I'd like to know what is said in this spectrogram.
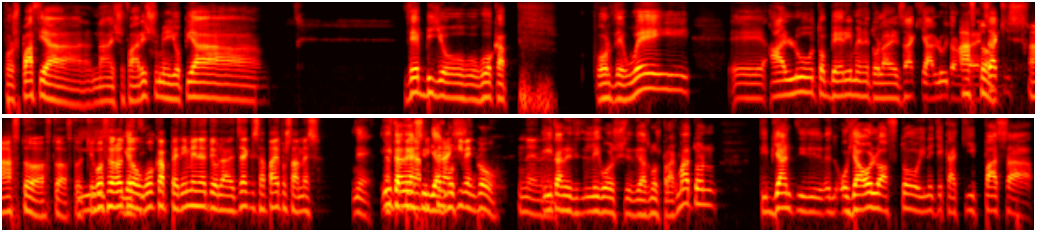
προσπάθεια να ισοφαρίσουμε η οποία δεν πήγε ο Walkup all the way. Ε, αλλού τον περίμενε το Λαρετζάκη, αλλού ήταν ο αυτό, Λαρετζάκης. Αυτό, αυτό, αυτό. Ή, και εγώ θεωρώ γιατί... ότι ο Γόκα περίμενε ότι ο Λαρετζάκης θα πάει προς τα μέσα. Ναι, ήταν ένας συνδυασμός, ναι, ναι, ναι. Ήταν λίγος συνδυασμός πραγμάτων. Την πιάνει, για όλο αυτό είναι και κακή πάσα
